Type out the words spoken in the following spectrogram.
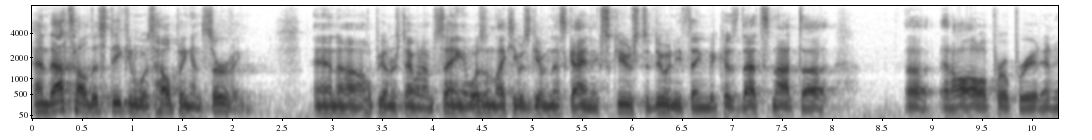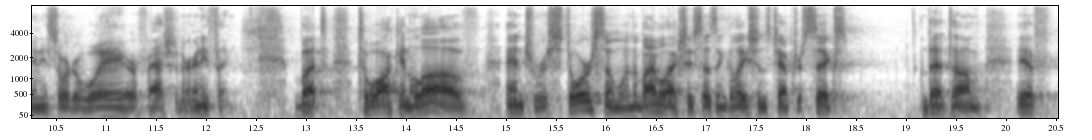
and that's how this deacon was helping and serving. And uh, I hope you understand what I'm saying. It wasn't like he was giving this guy an excuse to do anything because that's not uh, uh, at all appropriate in any sort of way or fashion or anything. But to walk in love and to restore someone, the Bible actually says in Galatians chapter 6 that um, if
